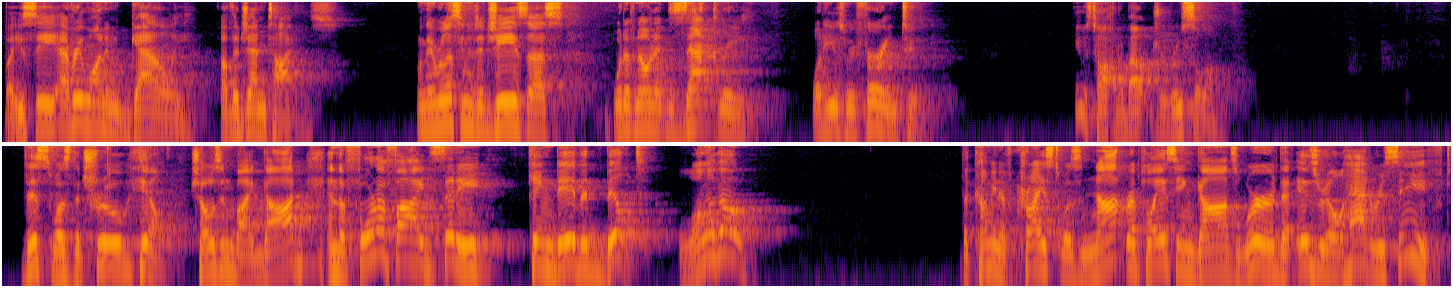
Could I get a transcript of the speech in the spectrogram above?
But you see, everyone in Galilee of the Gentiles, when they were listening to Jesus, would have known exactly what he was referring to. He was talking about Jerusalem. This was the true hill chosen by God and the fortified city King David built long ago. The coming of Christ was not replacing God's word that Israel had received.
